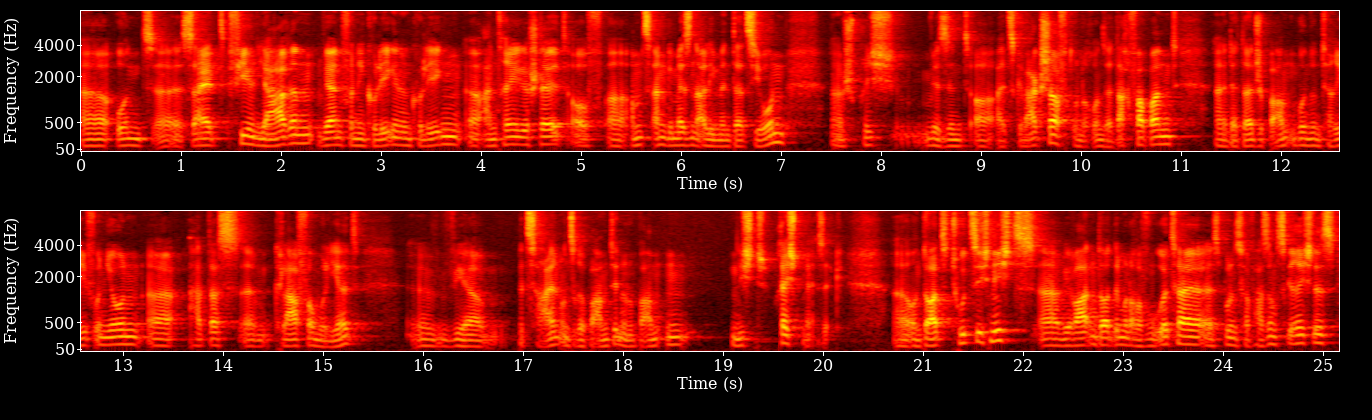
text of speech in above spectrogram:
Äh, und äh, seit vielen Jahren werden von den Kolleginnen und Kollegen äh, Anträge gestellt auf amtsangemessene Alimentation. Sprich, wir sind als Gewerkschaft und auch unser Dachverband, der Deutsche Beamtenbund und Tarifunion, hat das ähm, klar formuliert. Wir bezahlen unsere Beamtinnen und Beamten nicht rechtmäßig. Und dort tut sich nichts. Wir warten dort immer noch auf ein Urteil des Bundesverfassungsgerichtes.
